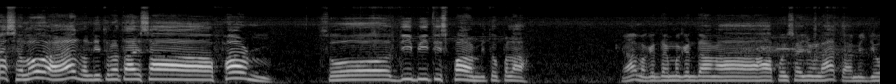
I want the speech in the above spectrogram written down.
Yes, hello. Ah, nandito na tayo sa farm. So, DBT's farm. Ito pala. Yan, magandang magandang ah, hapon sa inyong lahat. Ah. Medyo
